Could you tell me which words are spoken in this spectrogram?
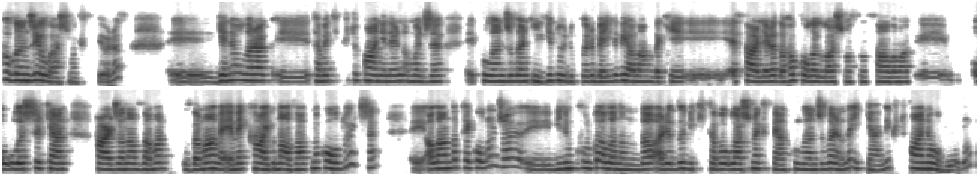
kullanıcıya ulaşmak istiyoruz. E, genel olarak tematik kütüphanelerin amacı kullanıcıların ilgi duydukları belli bir alandaki eserlere daha kolay ulaşmasını sağlamak, o ulaşırken harcanan zaman zaman ve emek kaybını azaltmak olduğu için e, alanda tek olunca e, bilim kurgu alanında aradığı bir kitaba ulaşmak isteyen kullanıcıların da ilk geldiği kütüphane oluyoruz.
